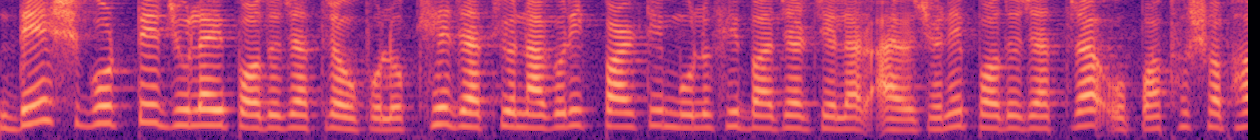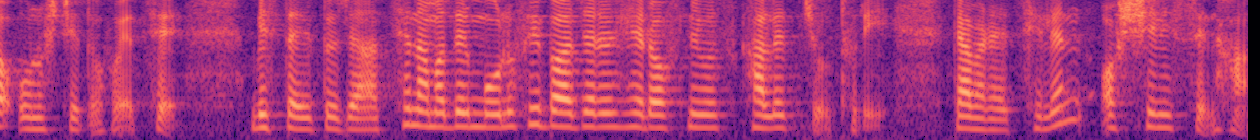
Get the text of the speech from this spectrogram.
দেশ গড়তে জুলাই পদযাত্রা উপলক্ষে জাতীয় নাগরিক পার্টি মৌলভীবাজার জেলার আয়োজনে পদযাত্রা ও পথসভা অনুষ্ঠিত হয়েছে। বিস্তারিত জানাচ্ছেন আমাদের মৌলভীবাজারের head of news Khaled Chowdhury. ক্যামেরায় ছিলেন অশ্বিনী সিনহা।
